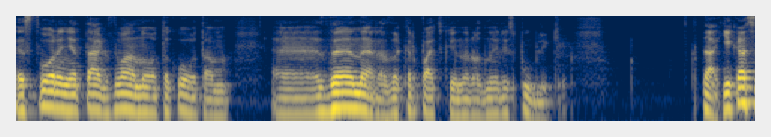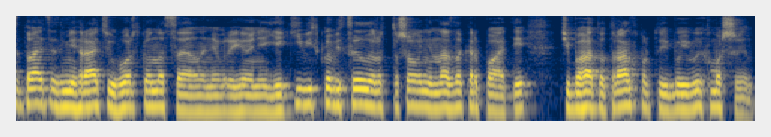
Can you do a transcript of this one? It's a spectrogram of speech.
е, створення так званого такого там е, ЗНР Закарпатської Народної Республіки. Так, яка ситуація з міграцією угорського населення в регіоні? Які військові сили розташовані на Закарпатті? Чи багато транспорту і бойових машин?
